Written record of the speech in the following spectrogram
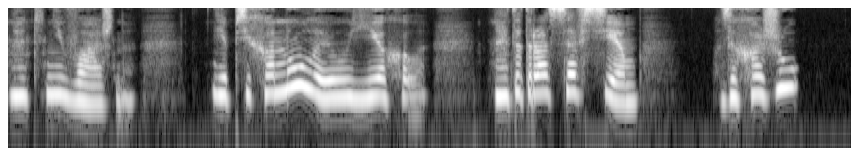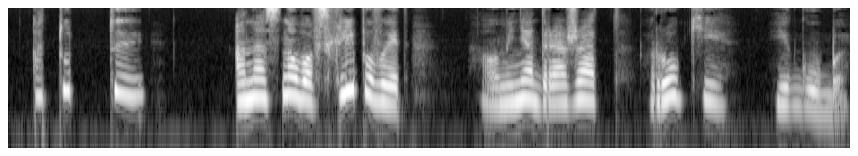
Но это не важно. Я психанула и уехала. На этот раз совсем. Захожу, а тут ты». Она снова всхлипывает, а у меня дрожат руки и губы.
